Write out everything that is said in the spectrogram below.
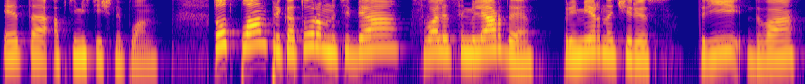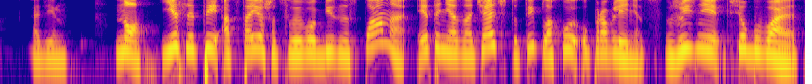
Это оптимистичный план. Тот план, при котором на тебя свалятся миллиарды примерно через 3, 2, 1. Но если ты отстаешь от своего бизнес-плана, это не означает, что ты плохой управленец. В жизни все бывает.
